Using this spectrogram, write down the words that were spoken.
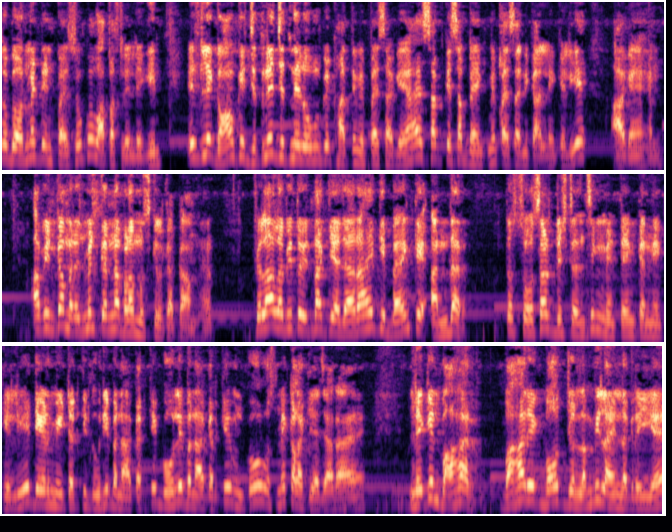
तो गवर्नमेंट इन पैसों को वापस ले लेगी। इसलिए गाँव के जितने जितने लोगों के खाते में पैसा गया है, सब के सब बैंक में पैसा निकालने के लिए आ गए हैं। अब इनका मैनेजमेंट करना बड़ा मुश्किल का काम है। फ़िलहाल अभी तो इतना किया जा रहा है कि बैंक के अंदर तो सोशल डिस्टेंसिंग मेंटेन करने के लिए डेढ़ मीटर की दूरी बना करके, गोले बना करके उनको उसमें कड़ा किया जा रहा है। लेकिन बाहर बाहर एक बहुत जो लंबी लाइन लग रही है,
